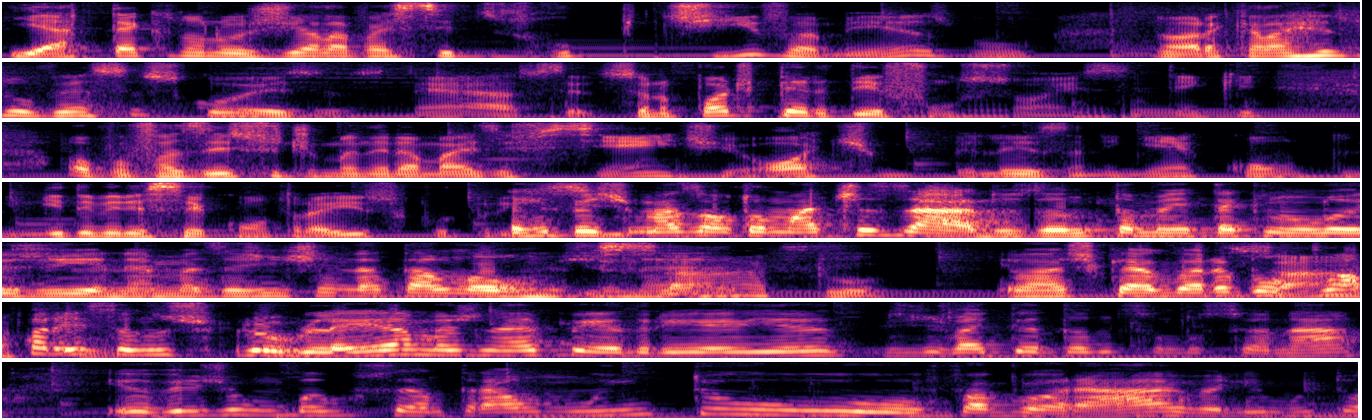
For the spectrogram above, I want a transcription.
e a tecnologia ela vai ser disruptiva mesmo na hora que ela resolver essas coisas. Né? Você não pode perder funções, você tem que, oh, vou fazer isso de maneira mais eficiente, ótimo, beleza, ninguém é contra, ninguém deveria ser contra isso por princípio. De repente mais automatizado, usando também tecnologia, né? Mas a gente ainda está longe, Exato. né? Exato. Eu acho que agora vão aparecendo os problemas, né, Pedro? E aí a gente vai tentando solucionar. Eu vejo um Banco Central muito favorável ali, muito,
